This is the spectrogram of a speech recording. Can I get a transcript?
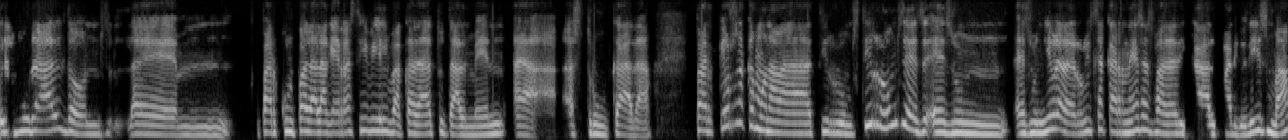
laboral, doncs, eh, per culpa de la Guerra Civil, va quedar totalment eh, estroncada. Per què us recomanava Tea Rooms? Tea Rooms és, és, un, és un llibre, la Ruiza Carnés es va dedicar al periodisme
